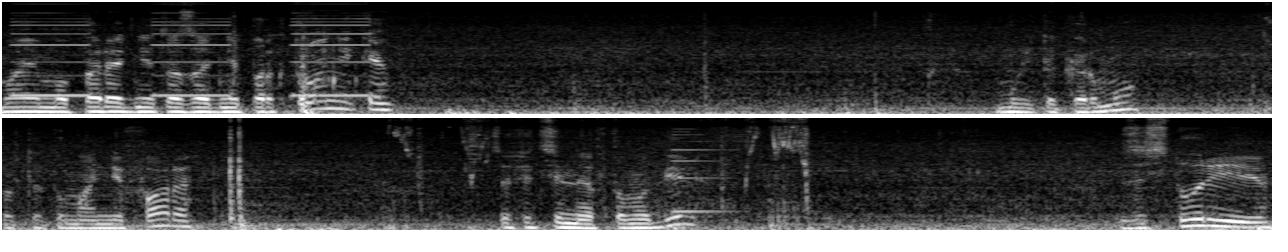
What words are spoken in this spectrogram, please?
Маємо передні та задні парктроніки, мультикермо, протитуманні фари. Це офіційний автомобіль з історією.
